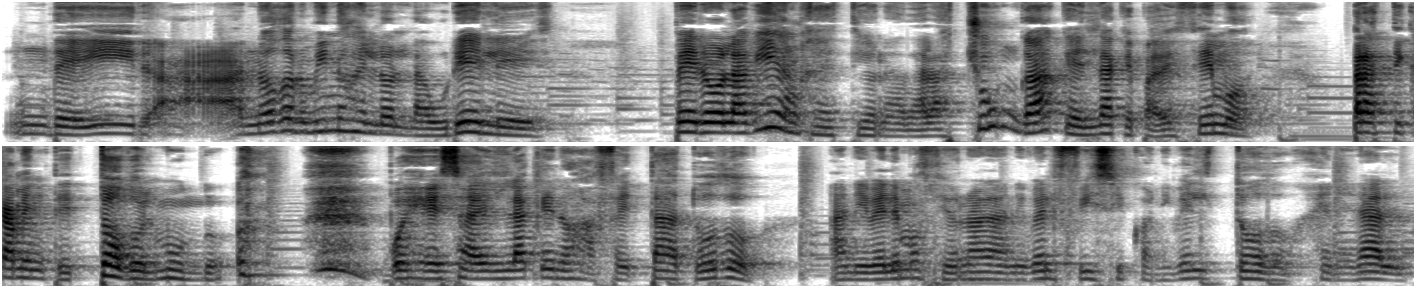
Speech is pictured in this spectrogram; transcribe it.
de ir, a no dormirnos en los laureles. Pero la bien gestionada, la chunga, que es la que padecemos prácticamente todo el mundo, pues esa es la que nos afecta a todo, a nivel emocional, a nivel físico, a nivel todo, general.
